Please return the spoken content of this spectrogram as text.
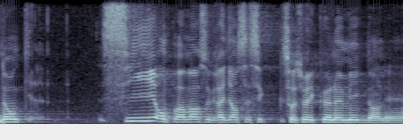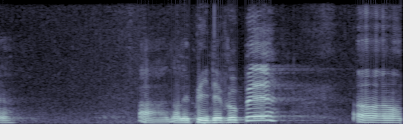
Donc si on peut avoir ce gradient socio-économique dans les, les pays développés, euh,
